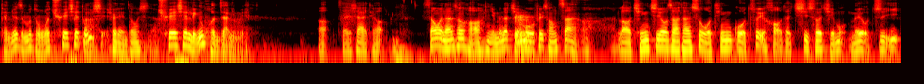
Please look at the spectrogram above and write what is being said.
感觉怎么总会缺一些东西，缺点东西啊。缺一些灵魂在里面好，再下一条，三位男生好，你们的节目非常赞啊！老秦汽油杂谈是我听过最好的汽车节目，没有之一。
